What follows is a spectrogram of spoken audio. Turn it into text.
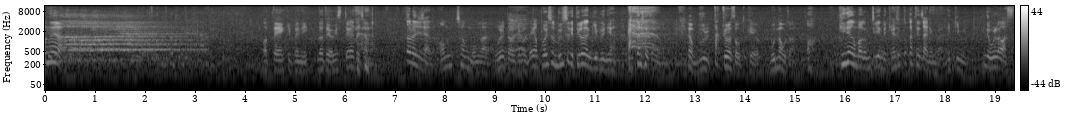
선우야 어때 기분이? 너도 여기서 뛰어야 되잖아. 떨어지지 않아. 엄청 뭔가 오래 떨어지고 내가 벌써 물속에 들어간 기분이야. 안 떨어지는 형물 딱 들었어. 어떻게 해요? 못 나오잖아. 어 그냥 막 움직이는데 계속 똑같은 자리인 거야 느낌이. 근데 올라왔어.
